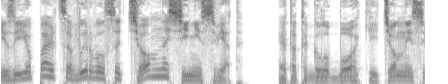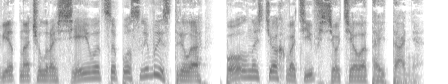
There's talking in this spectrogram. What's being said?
из ее пальца вырвался темно-синий свет. Этот глубокий темный свет начал рассеиваться после выстрела, полностью охватив все тело Тайтаня.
